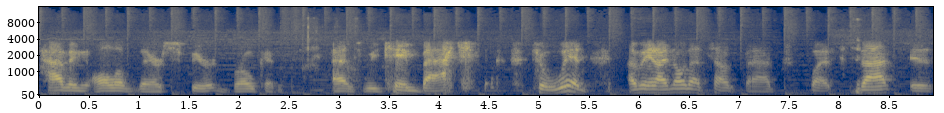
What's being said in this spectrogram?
having all of their spirit broken as we came back to win. I mean, I know that sounds bad, but that is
